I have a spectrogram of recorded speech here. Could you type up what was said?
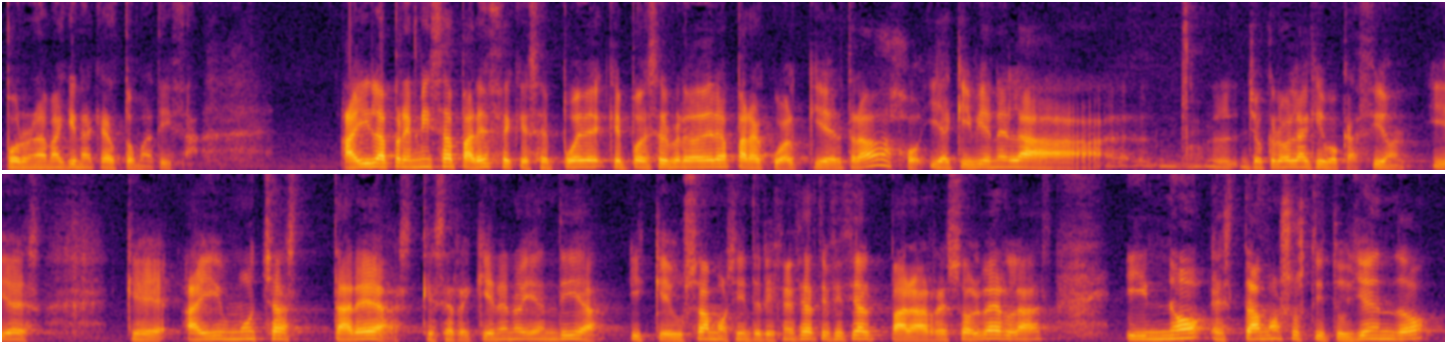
por una máquina que automatiza. Ahí la premisa parece que, se puede, que puede ser verdadera para cualquier trabajo y aquí viene la, yo creo la equivocación y es que hay muchas tareas que se requieren hoy en día y que usamos inteligencia artificial para resolverlas y no estamos sustituyendo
